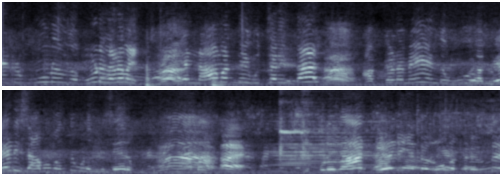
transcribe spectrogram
என்று மூணு மூணு தடவை என் நாமத்தை உச்சரித்தால் அக்கணமே இந்த பேடி சாபம் வந்து உனக்கு சேரும். ஆ. இப்படிதான் தேடி என்ற ரூபத்திலிருந்து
